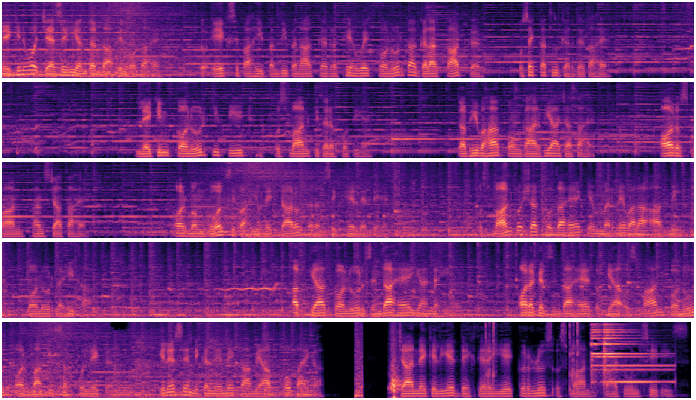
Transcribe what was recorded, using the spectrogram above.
लेकिन वो जैसे ही अंदर दाखिल होता है तो एक सिपाही बंदी बनाकर रखे हुए कौनूर का गला काट कर उसे कत्ल कर देता है। लेकिन कौनूर की पीठ उस्मान की तरफ़ होती है। तभी वहाँ कोंगार भी आ जाता है और उस्मान फंस जाता है और मंगोल सिपाही उन्हें चारों तरफ़ से घेर लेते हैं। उस्मान को शक होता है कि मरने वाला आदमी कौनूर नहीं था। अब क्या कौनूर ज़िंदा है या नहीं? और अगर ज़िंदा है तो क्या उस्मान, कौनूर और बाकी सबको लेकर किले से निकलने में कामयाब हो पाएगा? जानने के लिए देखते रहिए कुरलुस उस्मान कार्टून सीरीज़।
